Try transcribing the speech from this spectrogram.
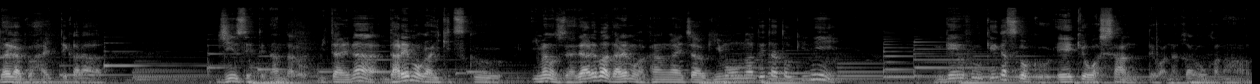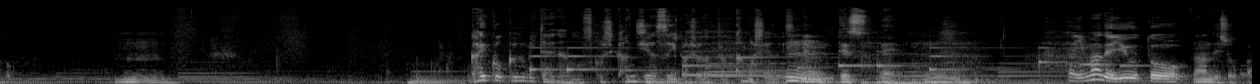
大学入ってから人生って何だろう？みたいな誰もが行き着く今の時代であれば誰もが考えちゃう疑問が出た時に原風景がすごく影響はしたんではなかろうかなと。うん。外国みたいなのを少し感じやすい場所だったのかもしれないですね、うん、ですね。うん、今で言うと何でしょうか？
